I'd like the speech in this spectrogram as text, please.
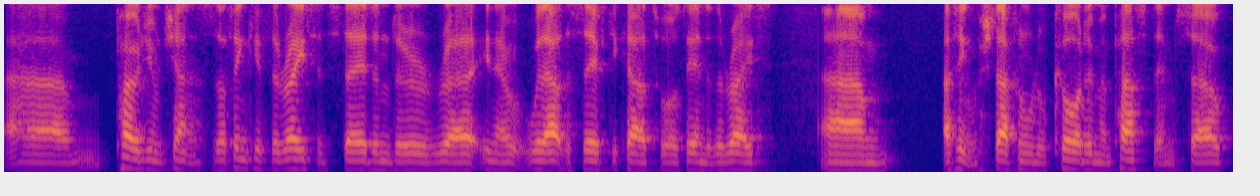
um, podium chances. I think if the race had stayed under, uh, you know, without the safety car towards the end of the race, um, I think Verstappen would have caught him and passed him. So,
